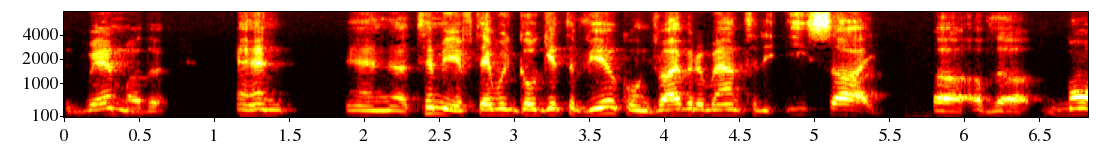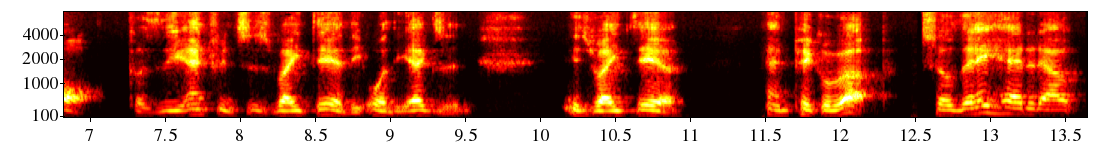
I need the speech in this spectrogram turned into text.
the grandmother, and and uh, Timmy if they would go get the vehicle and drive it around to the east side uh, of the mall because the entrance is right there, the or the exit is right there, and pick her up. So they headed out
